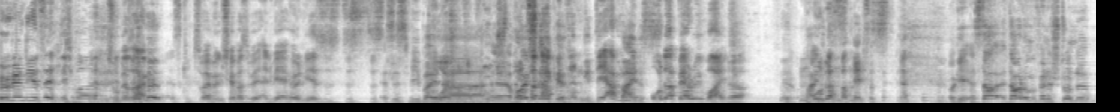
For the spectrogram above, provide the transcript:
vögeln die jetzt endlich mal? Ich wollte gerade sagen, es gibt zwei Möglichkeiten, was wir entweder hören wir das, das, das Es ist wie bei einer, so äh, Heuschrecke. Beides. oder Barry White. Ja. Oder Beides. beides. Okay, es dau dauert ungefähr eine Stunde.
